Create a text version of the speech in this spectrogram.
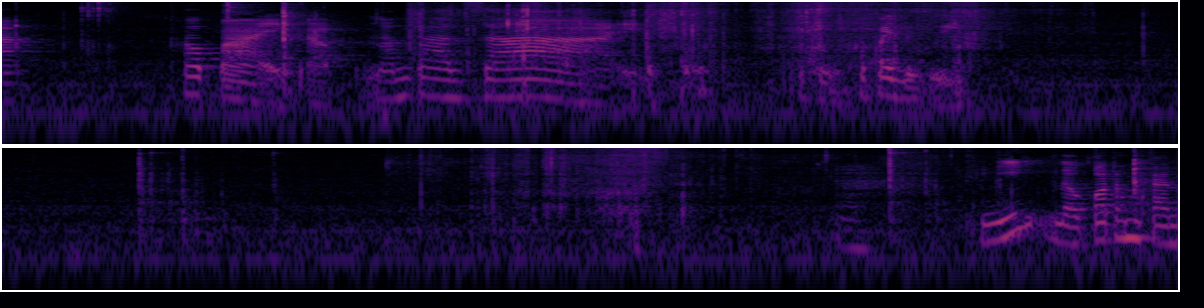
ะ เข้าไปกับน้ำตาลทรายผสมเข้าไปเลยทีนี้เราก็ทำการ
